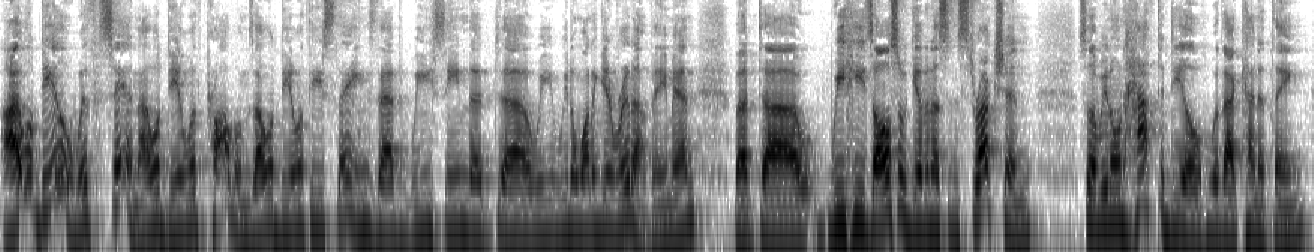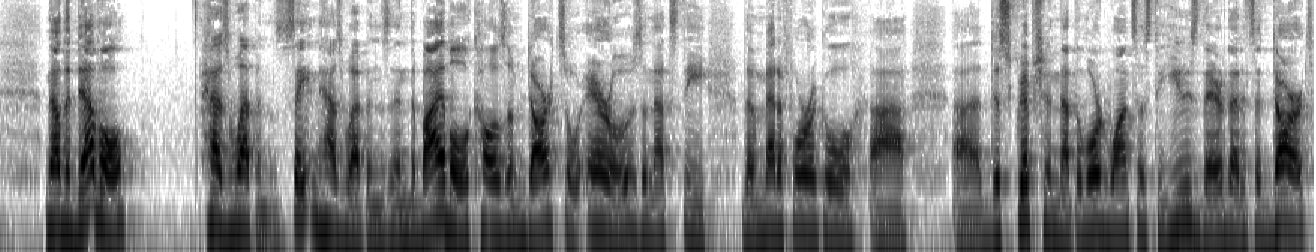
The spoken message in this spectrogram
I will deal with sin. I will deal with problems. I will deal with these things that we seem that uh, we, we don't want to get rid of. Amen. But uh, we, he's also given us instruction so that we don't have to deal with that kind of thing. Now, the devil has weapons. Satan has weapons, and the Bible calls them darts or arrows, and that's the, the metaphorical uh, uh, description that the Lord wants us to use there that it's a dart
